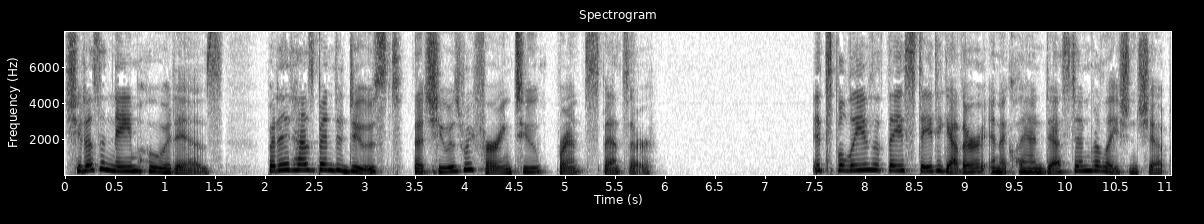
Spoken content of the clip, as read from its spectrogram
She doesn't name who it is, but it has been deduced that she was referring to Brent Spencer. It's believed that they stayed together in a clandestine relationship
